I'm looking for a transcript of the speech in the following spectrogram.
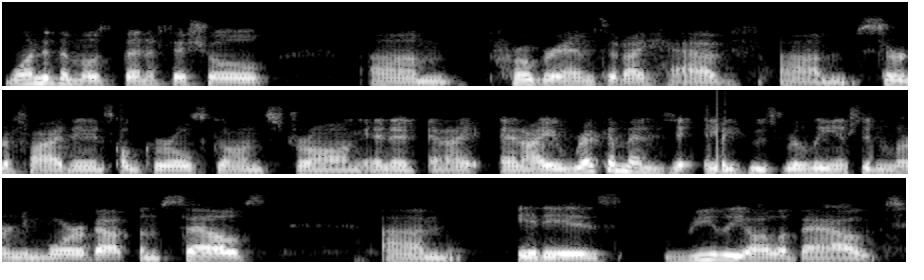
one of the most beneficial um, programs that I have um, certified in. It's called Girls Gone Strong, and it, and I and I recommend to anybody who's really interested in learning more about themselves. Um, it is really all about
